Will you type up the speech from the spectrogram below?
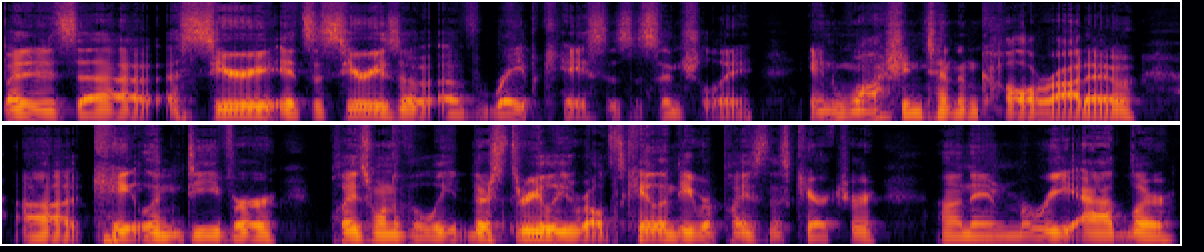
But it's a, a series. It's a series of, of, rape cases essentially in Washington and Colorado. Uh, Kaitlyn Dever plays one of the lead. There's three lead roles. Kaitlyn Dever plays this character uh, named Marie Adler,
